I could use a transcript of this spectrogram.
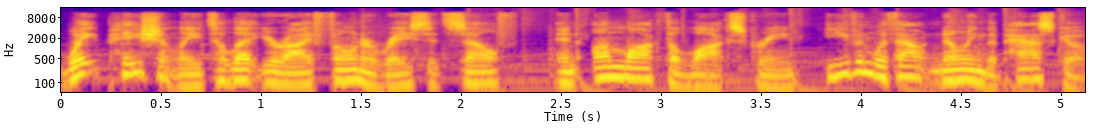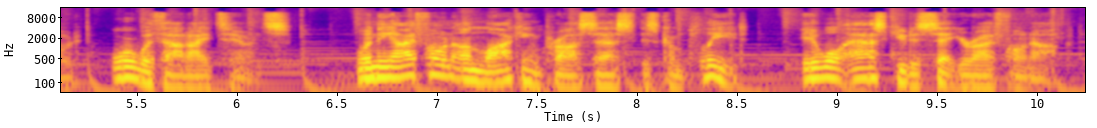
Wait patiently to let your iPhone erase itself and unlock the lock screen even without knowing the passcode or without iTunes. When the iPhone unlocking process is complete, it will ask you to set your iPhone up.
